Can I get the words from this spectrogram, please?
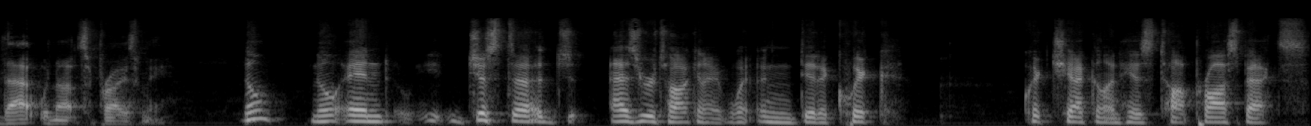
That would not surprise me. No, no, and just uh, as you were talking, I went and did a quick, quick check on his top prospects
